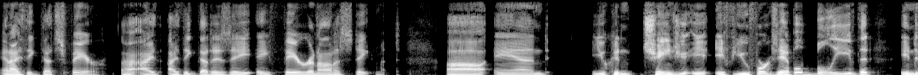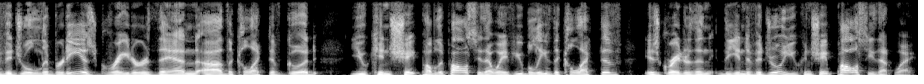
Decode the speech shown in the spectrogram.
And I think that's fair. I, I think that is a, a fair and honest statement. Uh, and you can change if you, for example, believe that individual liberty is greater than uh, the collective good you can shape public policy that way. If you believe the collective is greater than the individual, you can shape policy that way.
